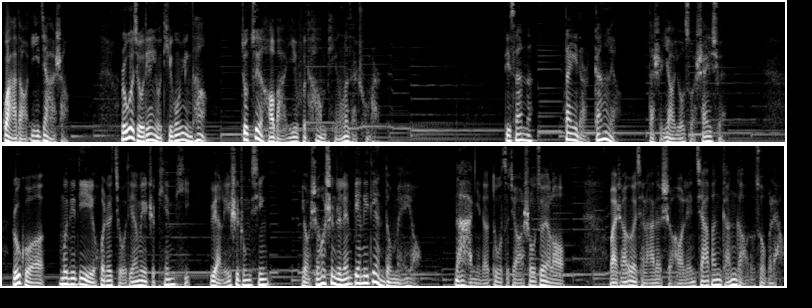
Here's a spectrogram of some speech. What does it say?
挂到衣架上。如果酒店有提供熨烫，就最好把衣服烫平了再出门。第三呢，带一点干粮，但是要有所筛选。如果目的地或者酒店位置偏僻，远离市中心，有时候甚至连便利店都没有，那你的肚子就要受罪喽。晚上饿起来的时候，连加班赶稿都做不了。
